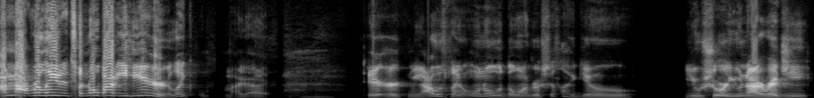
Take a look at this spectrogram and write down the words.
I'm not related to nobody here. Like, oh my god, it irked me. I was playing Uno with the one girl. She's like, "Yo, you sure you're not Reggie?"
